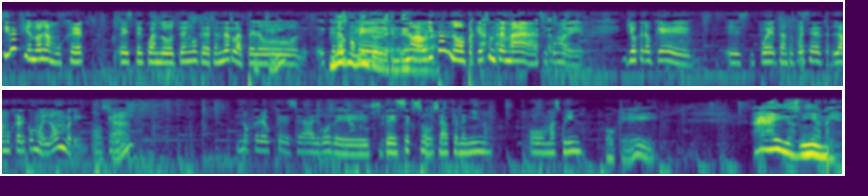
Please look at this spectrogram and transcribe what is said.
Sí defiendo a la mujer este cuando tengo que defenderla, pero Ok. eh, No creo es momento que- de defenderla No, ahora. ahorita no, porque es un tema así como de yo creo que es puede tanto puede ser la mujer como el hombre, o sea, no creo que sea algo de, de sexo, o sea, femenino o masculino. Ok. Ay, Dios mío, Nay.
